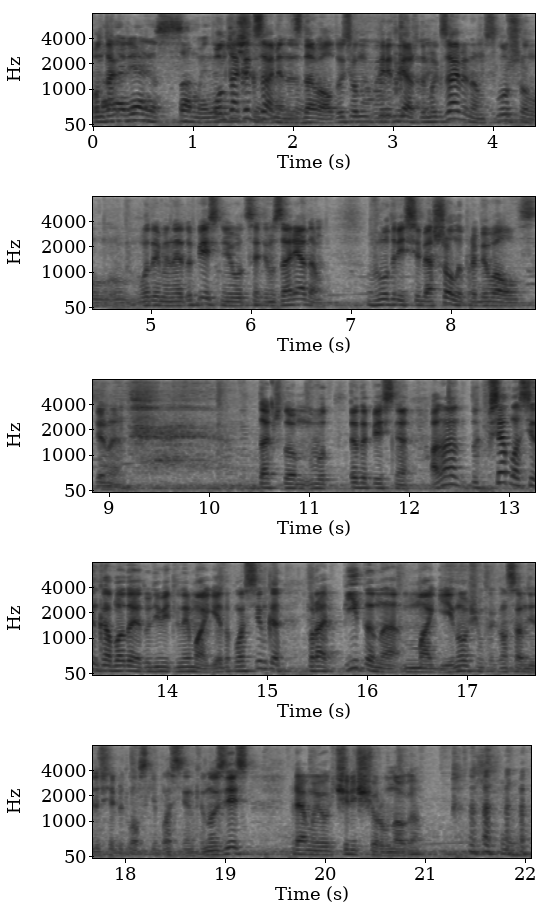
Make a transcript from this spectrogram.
Он Она так, реально самая он так экзамены сдавал. То есть он перед каждым экзаменом слушал вот именно эту песню и вот с этим зарядом внутри себя шел и пробивал стены. Так что вот эта песня, она, вся пластинка обладает удивительной магией. Эта пластинка пропитана магией. Ну, в общем, как на самом деле все битловские пластинки. Но здесь прямо ее чересчур много.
